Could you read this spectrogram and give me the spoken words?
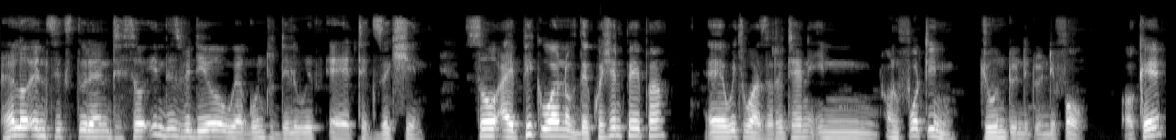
hello n6 student. So in this video we are going to deal with a taxation so i pick one of the question paper uh, which was written in on 14 june 2024 okay?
